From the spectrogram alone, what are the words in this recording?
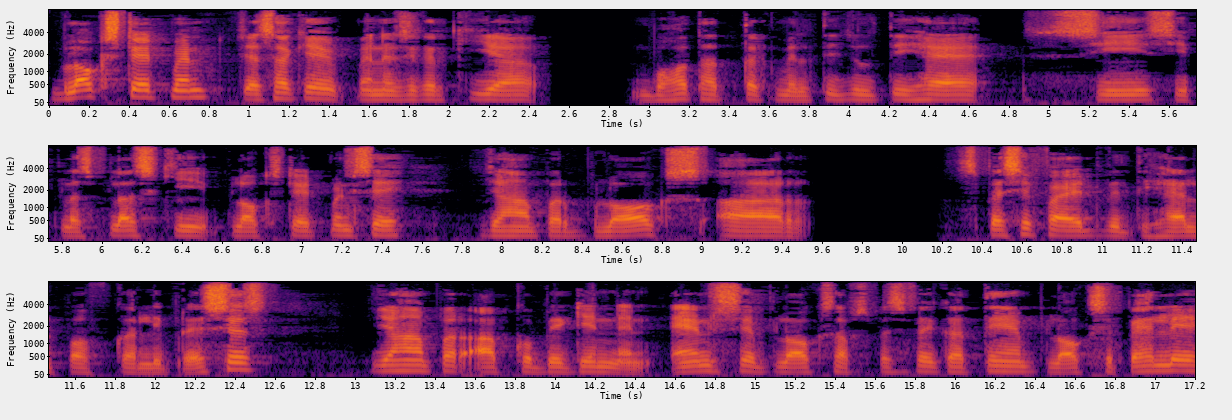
block statement جیسا کہ میں نے ذکر کیا بہت حد تک ملتی جلتی ہے سی سی پلس پلس کی بلاک اسٹیٹمنٹ سے جہاں پر blocks are specified with the help of curly braces یہاں پر آپ کو بگن اینڈ اینڈ سے بلاکس آپ اسپیسیفائی کرتے ہیں بلاک سے پہلے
